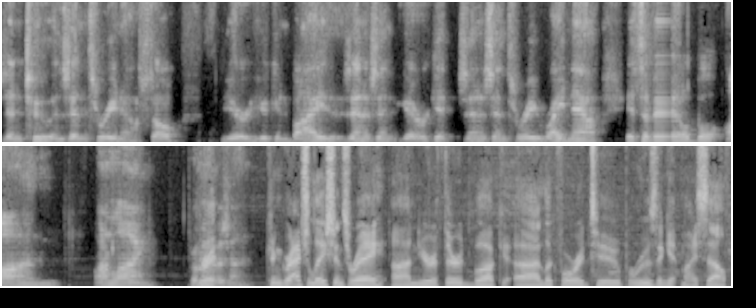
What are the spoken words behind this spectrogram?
Zen 2, and Zen 3 now. So you're you can buy Zen Zinn or get Zen Zinn 3 right now. It's available on online from Great. Amazon. Congratulations, Ray, on your third book. Uh, I look forward to perusing it myself.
